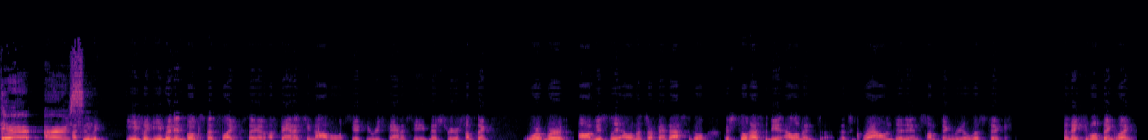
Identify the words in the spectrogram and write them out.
There are some... uh, even, even even in books that's like say a, a fantasy novel. See if you read fantasy mystery or something. Where, where obviously elements are fantastical, there still has to be an element that's grounded in something realistic that makes people think like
